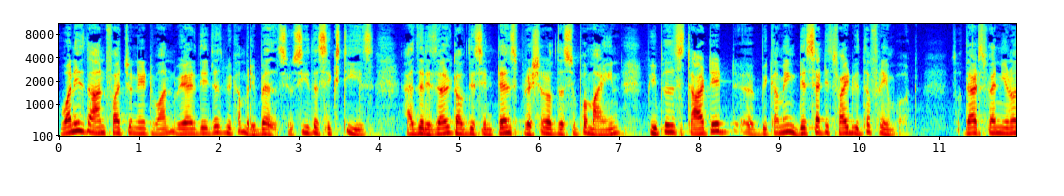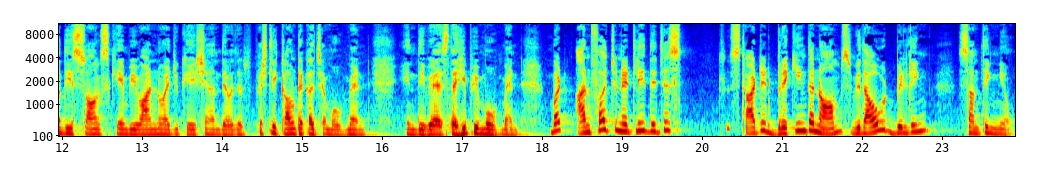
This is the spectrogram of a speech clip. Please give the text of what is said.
One is the unfortunate one where they just become rebels. You see, the 60s, as a result of this intense pressure of the supermind, people started uh, becoming dissatisfied with the framework. So that's when you know these songs came. We want no education. There was especially counterculture movement in the West, the hippie movement. But unfortunately, they just started breaking the norms without building something new.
